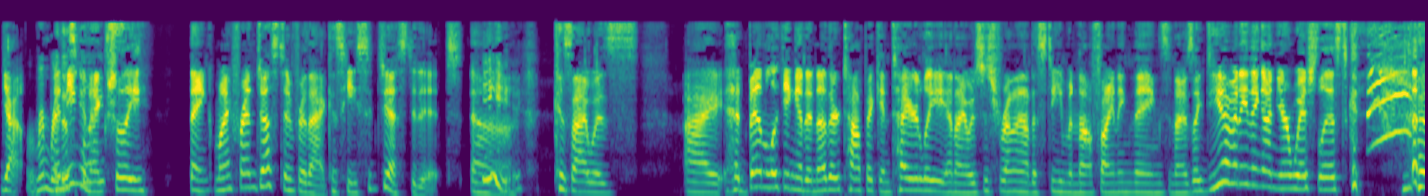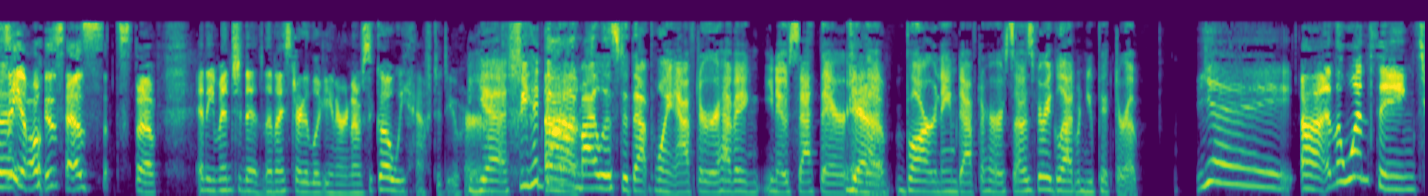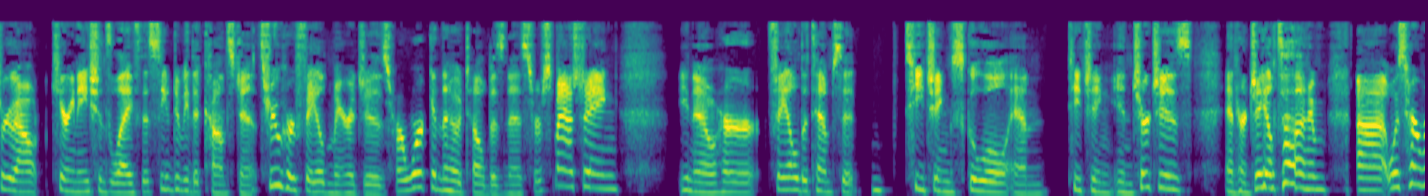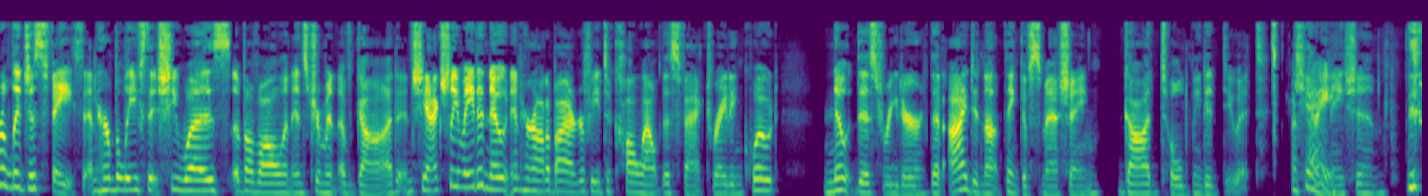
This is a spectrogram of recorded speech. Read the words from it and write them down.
Yeah. Remember and this you can place? actually thank my friend Justin for that because he suggested it. Because I was, I had been looking at another topic entirely and I was just running out of steam and not finding things. And I was like, do you have anything on your wish list? he always has stuff. And he mentioned it and then I started looking at her and I was like, oh, we have to do her. Yeah, she had gone Uh, on my list at that point after having, you know, sat there Yeah. in the bar named after her. So I was very glad when you picked her up. Yay! Uh, and the one thing throughout Carrie Nation's life that seemed to be the constant through her failed marriages, her work in the hotel business, her smashing, you know, her failed attempts at teaching school and teaching in churches and her jail time, uh, was her religious faith and her belief that she was, above all, an instrument of God. And she actually made a note in her autobiography to call out this fact, writing, quote, Note this, reader, that I did not think of smashing. God told me to do it. Okay. Nation.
